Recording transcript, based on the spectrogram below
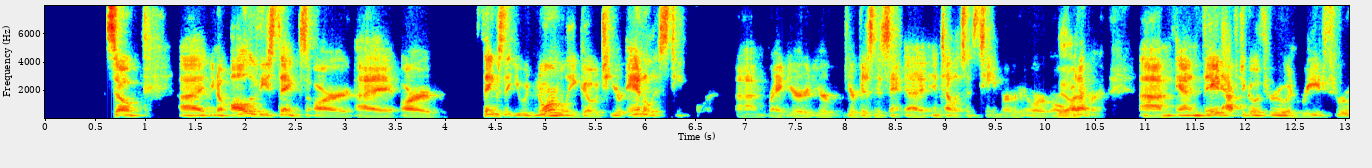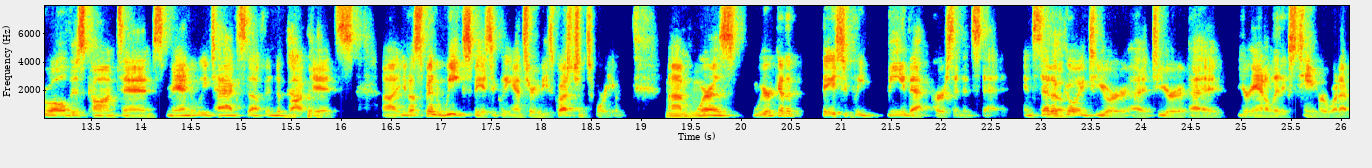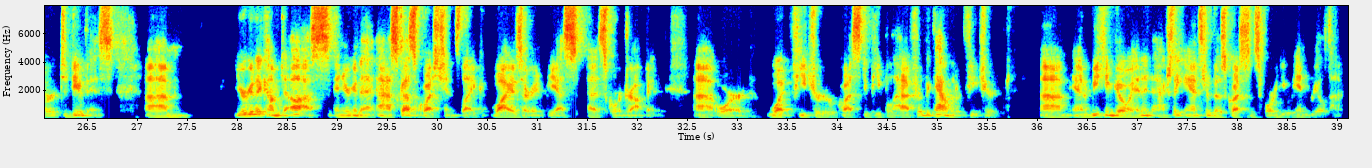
so uh, you know, all of these things are uh, are things that you would normally go to your analyst team for um, right? Your your your business uh, intelligence team or or, or yeah. whatever, um, and they'd have to go through and read through all this content, manually tag stuff into buckets. uh, you know, spend weeks basically answering these questions for you. Um, mm-hmm. Whereas we're going to basically be that person instead. Instead yeah. of going to your uh, to your uh, your analytics team or whatever to do this, um, you're going to come to us and you're going to ask us questions like why is our NPS uh, score dropping, uh, or what feature requests do people have for the calendar feature, um, and we can go in and actually answer those questions for you in real time.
